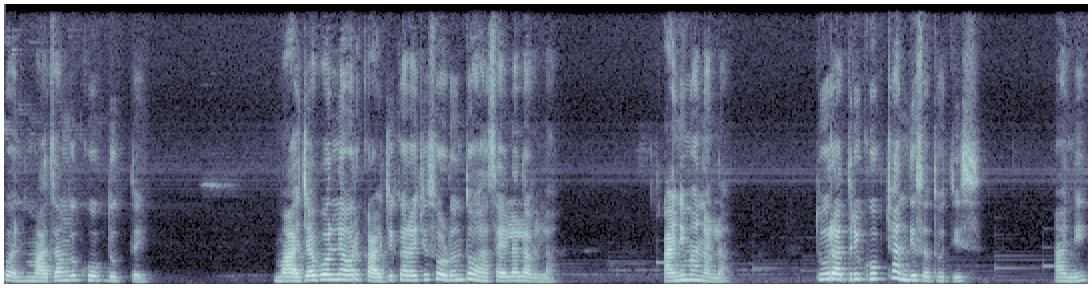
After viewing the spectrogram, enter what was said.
पण माझं अंग खूप दुखतंय. माझ्या बोलण्यावर काळजी करायची सोडून तो हसायला लागला. आणि म्हणाला तू रात्री खूप छान दिसत होतीस आणि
